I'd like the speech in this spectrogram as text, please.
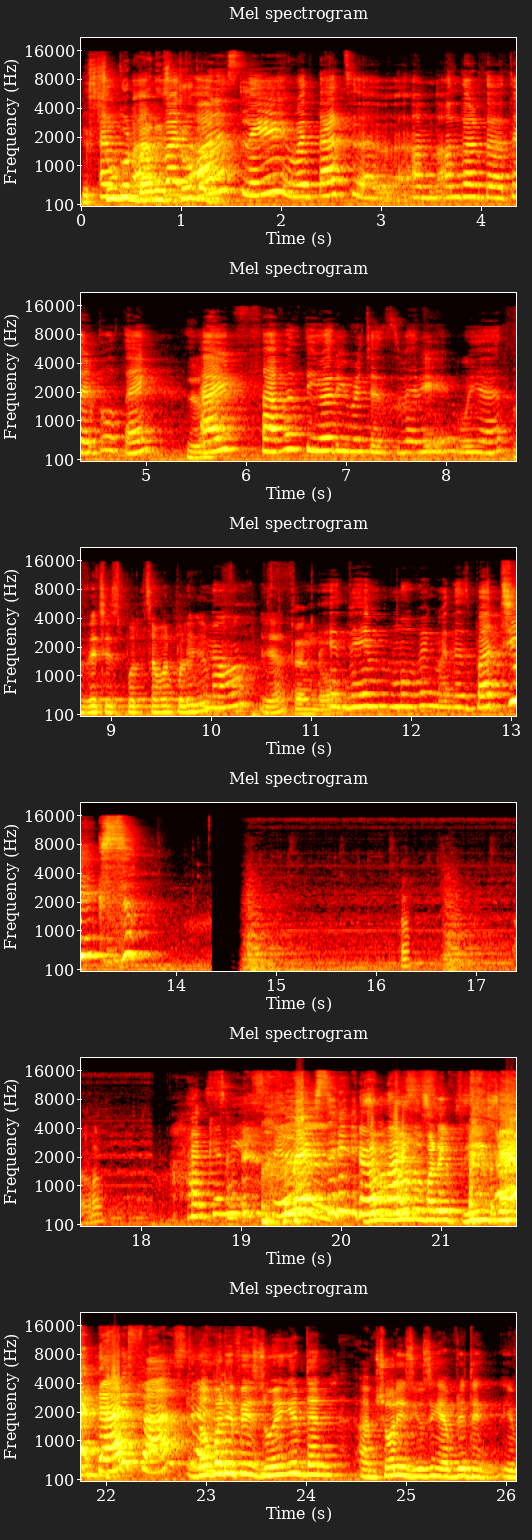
It's too good, man. It's but too good. honestly, with that uh, on, under the table thing, Yeah. I have a theory which is very weird. Which is pull, someone pulling him? No, Yeah. then no. in him moving with his butt cheeks. How Flexing your No, no, no, but if he's doing that fast? no, but if he's doing it, then I'm sure he's using everything. If,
